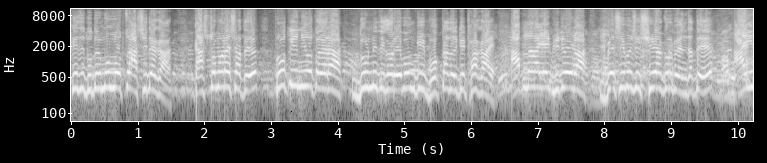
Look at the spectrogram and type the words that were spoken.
কেজি দুধের মূল্য হচ্ছে আশি টাকা। কাস্টমারের সাথে প্রতিনিয়ত এরা দুর্নীতি করে এবং কি ভোক্তাদেরকে ঠকায়। আপনারা এই ভিডিওটা বেশি বেশি শেয়ার করবেন যাতে আইন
